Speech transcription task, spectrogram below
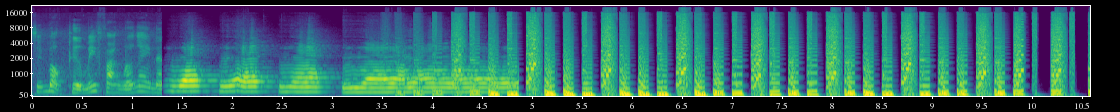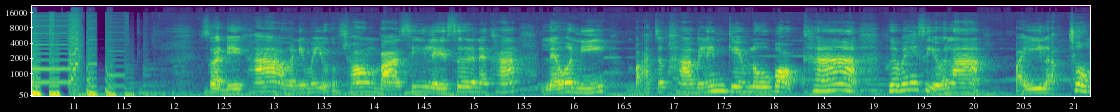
ฉันบอกเธอไม่ฟังแล้วไงนะ สวัสดีค่ะ วันนี้มาอยู่กับช่องบาซี่เลเซอร์นะคะ แล้ววันนี้ บาจะพาไปเล่นเกมโลบอกค่ะ เพื่อไม่ให้เสียเวลาไปรับชม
